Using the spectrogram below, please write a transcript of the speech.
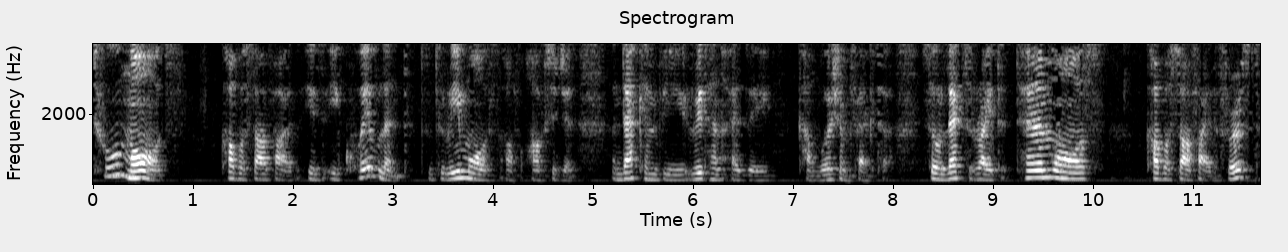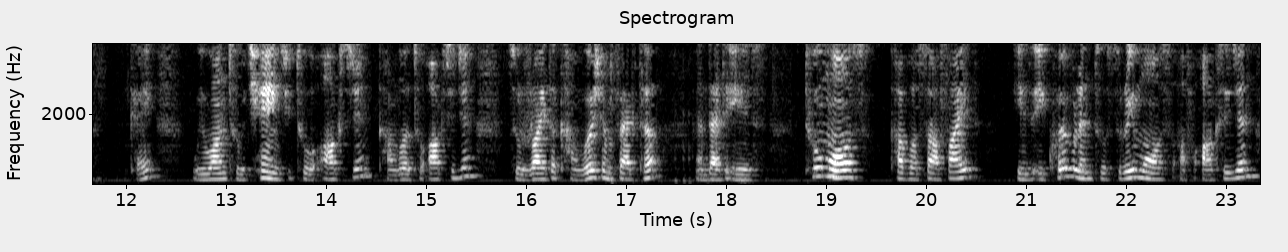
2 moles copper sulfide is equivalent to 3 moles of oxygen, and that can be written as a conversion factor. So let's write 10 moles copper sulfide first. Okay, we want to change to oxygen, convert to oxygen, so write a conversion factor, and that is 2 moles copper sulfide is equivalent to 3 moles of oxygen,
